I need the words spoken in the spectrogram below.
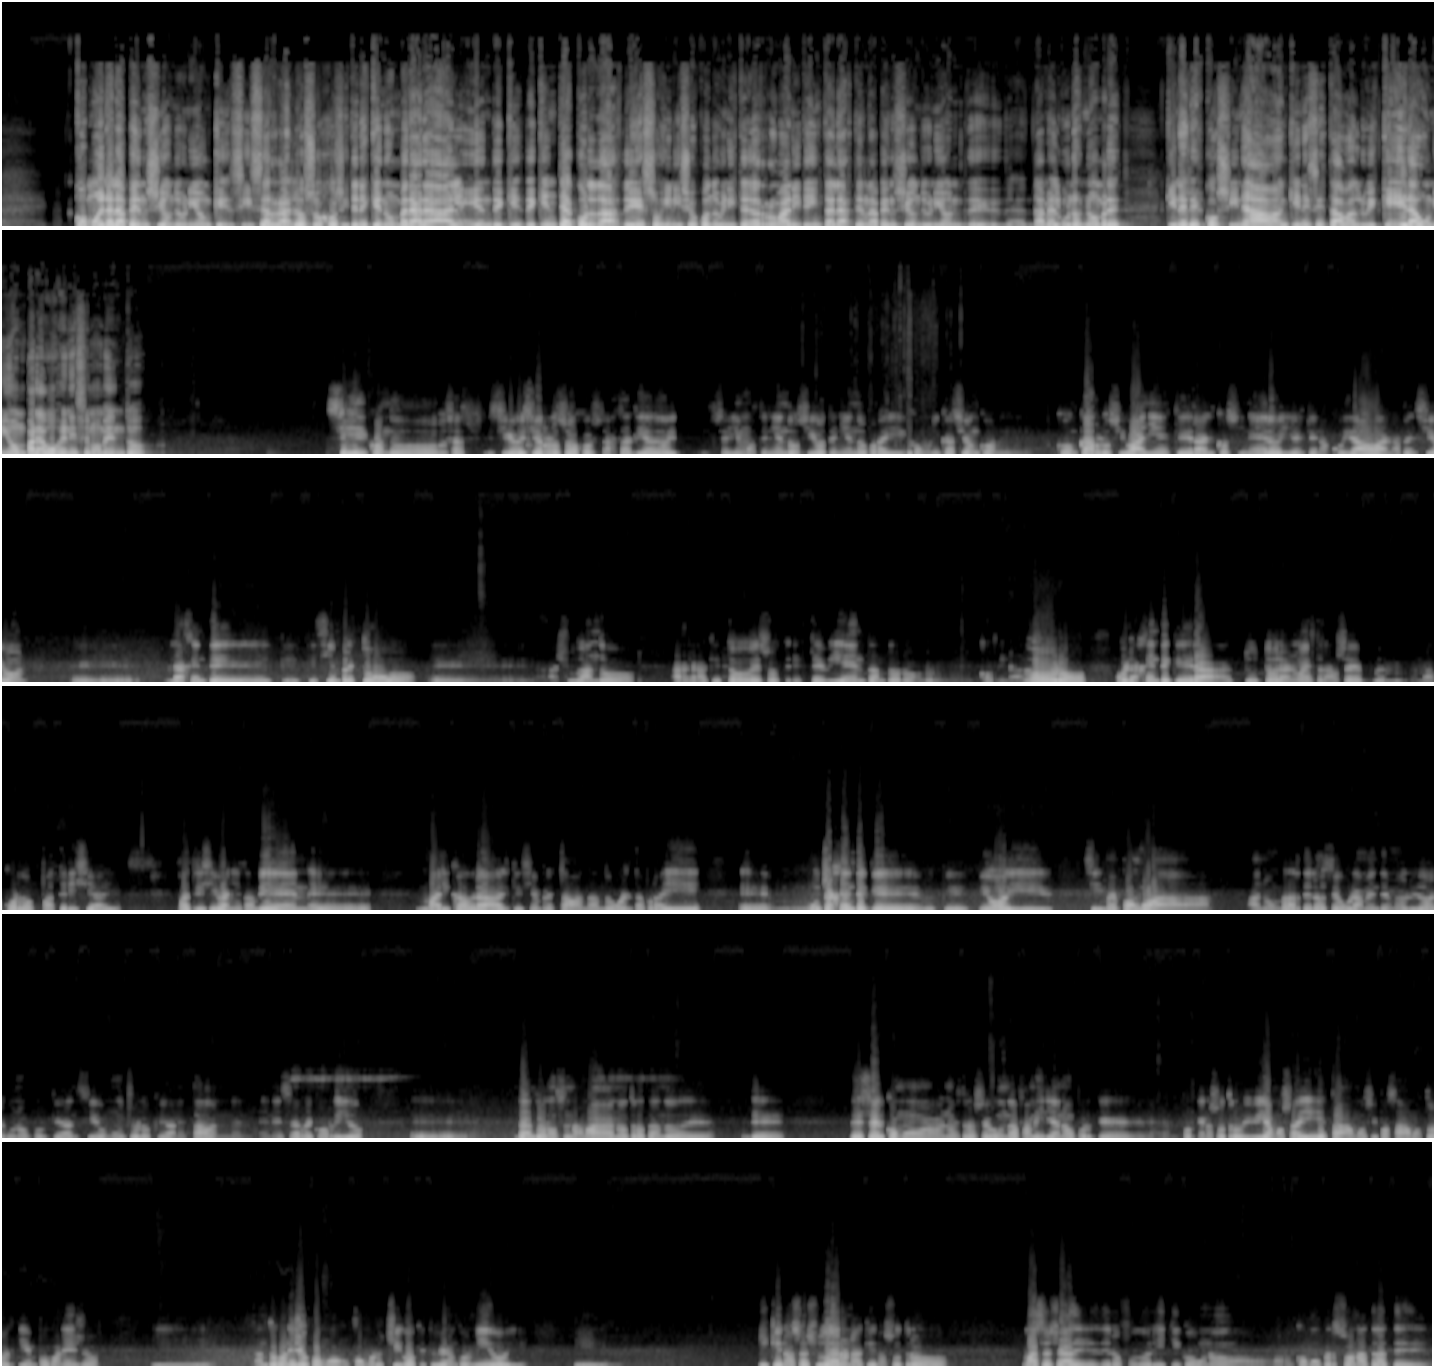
¿Cómo era la pensión de Unión? ¿Qué, si cerrás los ojos y tenés que nombrar a alguien, ¿de, ¿de quién te acordás de esos inicios cuando viniste de Román y te instalaste en la pensión de Unión? dame algunos nombres, quiénes les cocinaban, quiénes estaban, Luis, ¿qué era Unión para vos en ese momento? Sí, cuando, si hoy cierro los ojos, hasta el día de hoy seguimos teniendo, sigo teniendo por ahí comunicación con, con Carlos Ibáñez, que era el cocinero y el que nos cuidaba en la pensión. Eh, la gente que, siempre estuvo eh, ayudando a, que todo eso esté bien, tanto los, coordinador o, la gente que era tutora nuestra, no sé, me acuerdo Patricia y Patricia Ibáñez también, eh, Mari Cabral, que siempre estaban dando vuelta por ahí, eh, mucha gente que, que hoy, si me pongo a, a nombrártelo, seguramente me olvido de alguno porque han sido muchos los que han estado en, ese recorrido, eh, dándonos una mano, tratando de, ser como nuestra segunda familia, ¿no? Porque, porque nosotros vivíamos ahí, estábamos y pasábamos todo el tiempo con ellos, y tanto con ellos como, los chicos que estuvieron conmigo y que nos ayudaron a que nosotros más allá de, lo futbolístico, uno como persona trate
